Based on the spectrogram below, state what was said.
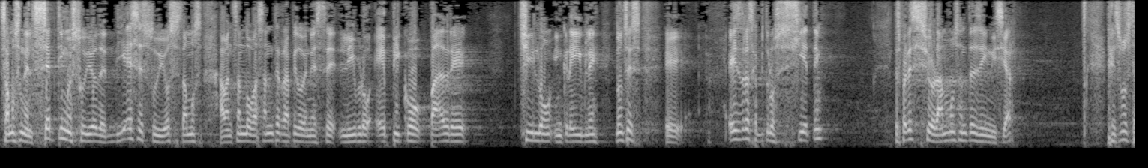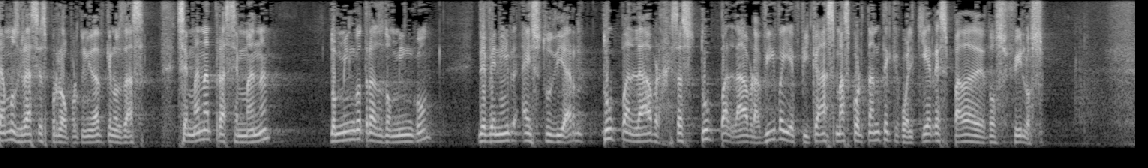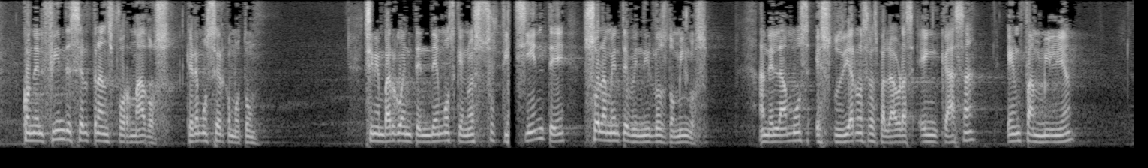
Estamos en el séptimo estudio de 10 estudios, estamos avanzando bastante rápido en este libro épico, padre, chilo, increíble. Entonces, eh, Esdras capítulo 7, ¿les parece si oramos antes de iniciar? Jesús, te damos gracias por la oportunidad que nos das semana tras semana, domingo tras domingo, de venir a estudiar tu palabra. Esa es tu palabra, viva y eficaz, más cortante que cualquier espada de dos filos con el fin de ser transformados. Queremos ser como tú. Sin embargo, entendemos que no es suficiente solamente venir los domingos. Anhelamos estudiar nuestras palabras en casa, en familia.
